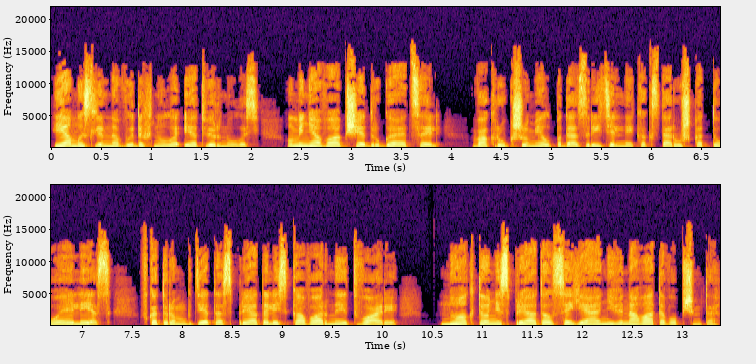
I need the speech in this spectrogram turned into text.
Я мысленно выдохнула и отвернулась. У меня вообще другая цель — Вокруг шумел подозрительный, как старушка Тоя, лес, в котором где-то спрятались коварные твари. Ну а кто не спрятался, я не виновата, в общем-то.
